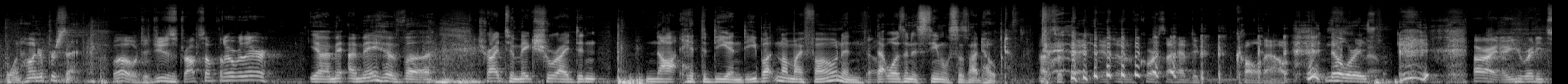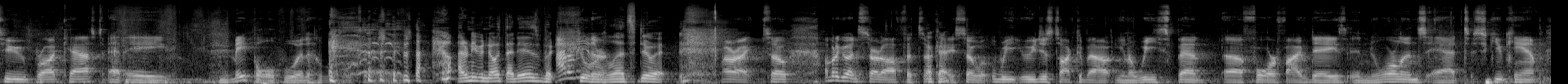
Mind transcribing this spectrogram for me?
100 percent. Whoa, did you just drop something over there? Yeah, I may, I may have uh, tried to make sure I didn't not hit the DND button on my phone, and that wasn't as seamless as I'd hoped. That's okay. and of course, I had to call it out. No worries. All right, are you ready to broadcast at a Maplewood level today? I don't even know what that is, but sure, either. let's do it. All right, so I'm going to go ahead and start off. It's okay. Okay. So we, we just talked about, you know, we spent uh, four or five days in New Orleans at SKU Camp.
